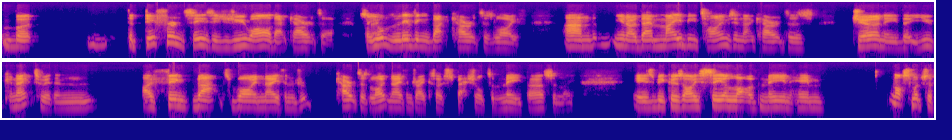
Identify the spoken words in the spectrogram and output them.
but the difference is, is you are that character. So right. you're living that character's life. And, you know, there may be times in that character's journey that you connect with. And I think that's why Nathan, characters like Nathan Drake are so special to me personally is because I see a lot of me and him, not so much the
